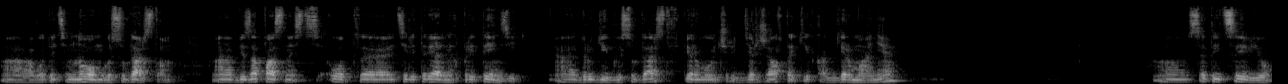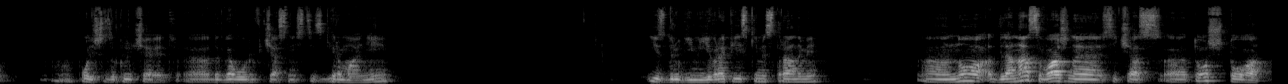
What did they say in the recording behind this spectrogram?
э, вот этим новым государствам э, безопасность от территориальных претензий других государств, в первую очередь держав, таких как Германия. С этой целью Польша заключает договоры, в частности, с Германией и с другими европейскими странами. Но для нас важно сейчас то, что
